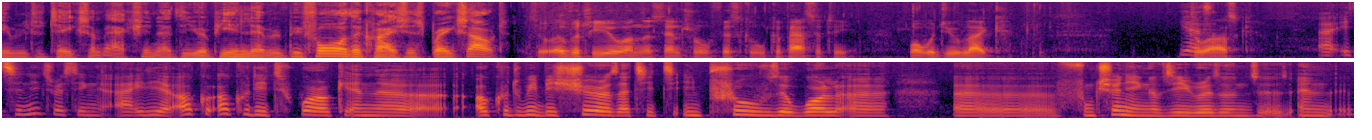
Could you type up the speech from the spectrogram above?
able to take some action at the European level before the crisis breaks out. So, over to you on the central fiscal capacity. What would you like yes. to ask? Uh, it's an interesting idea. How, co how could it work, and uh, how could we be sure that it improves the whole uh, uh, functioning of the eurozone, and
